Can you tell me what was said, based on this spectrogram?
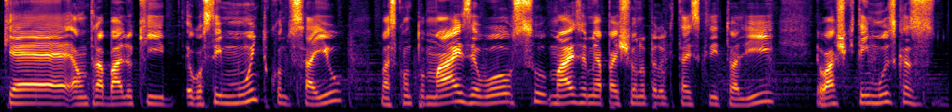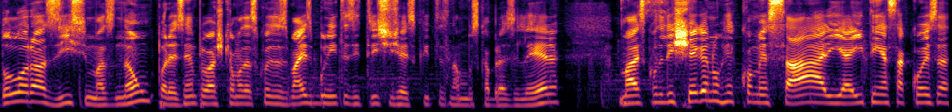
que é, é um trabalho que eu gostei muito quando saiu, mas quanto mais eu ouço, mais eu me apaixono pelo que está escrito ali. Eu acho que tem músicas dolorosíssimas. Não, por exemplo, eu acho que é uma das coisas mais bonitas e tristes já escritas na música brasileira. Mas quando ele chega no recomeçar, e aí tem essa coisa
